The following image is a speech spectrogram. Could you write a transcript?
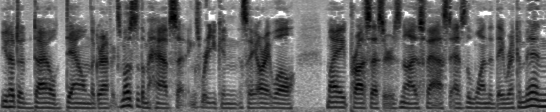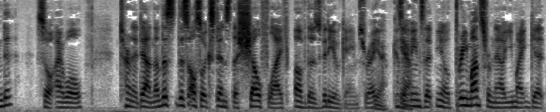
you'd have to dial down the graphics. Most of them have settings where you can say, all right, well, my processor is not as fast as the one that they recommend, so I will turn it down. Now this this also extends the shelf life of those video games, right? Yeah, Because yeah. it means that you know three months from now you might get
